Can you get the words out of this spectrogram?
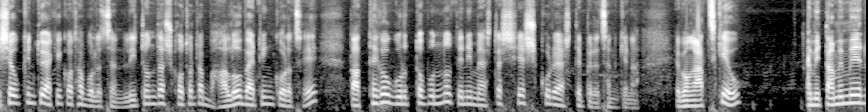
এসেও কিন্তু একই কথা বলেছেন, লিটন দাস কতটা ভালো ব্যাটিং করেছে, তার থেকেও গুরুত্বপূর্ণ তিনি ম্যাচটা শেষ করে আসতে পেরেছেন। কিনা। এবং আজকেও আমি তামিমের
